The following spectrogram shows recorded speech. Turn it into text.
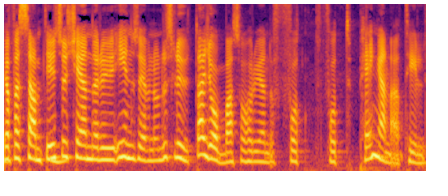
Ja, fast samtidigt så tjänar du ju in, så även om du slutar jobba så har du ju ändå fått, fått pengarna till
